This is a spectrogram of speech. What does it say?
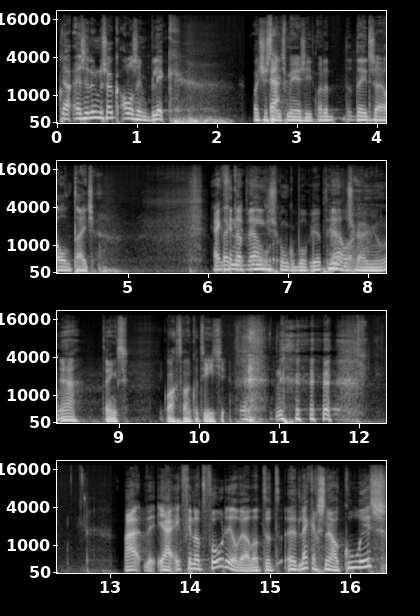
Ja, en ze doen dus ook alles in blik. Wat je Ja. steeds meer ziet. Maar dat, dat deden zij al een tijdje. Ik vind dat wel... ingeschonken, Bob. Je hebt heel Wel. veel schuim, jongen. Ja, thanks. Ik wacht wel een kwartiertje. maar ja, ik vind dat voordeel wel. Dat het eh, lekker snel koel is.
